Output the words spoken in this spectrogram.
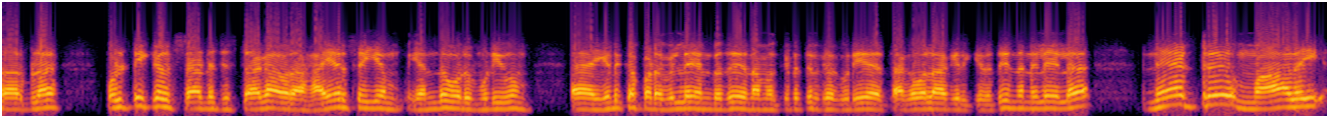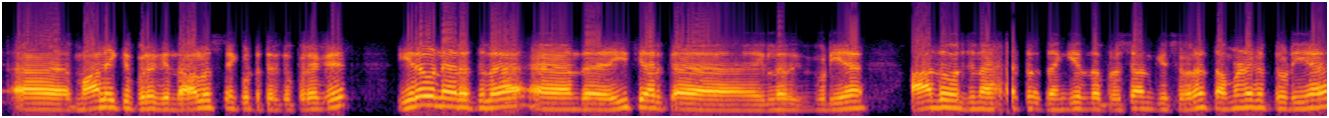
சார்பில் பொலிட்டிக்கல் ஸ்ட்ராட்டஜிஸ்டாக அவரை ஹையர் செய்யும் எந்த ஒரு முடிவும் எடுக்கப்படவில்லை என்பது நமக்கு கிடைத்திருக்கக்கூடிய தகவலாக இருக்கிறது. இந்த நிலையில நேற்று மாலை மாலைக்கு பிறகு இந்த ஆலோசனை கூட்டத்திற்கு பிறகு இரவு நேரத்துல அந்த ஈசிஆர் இருக்கக்கூடிய ஆதவர்ஜி நகரத்தில் தங்கியிருந்த பிரசாந்த் கிஷோரை தமிழகத்துடைய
